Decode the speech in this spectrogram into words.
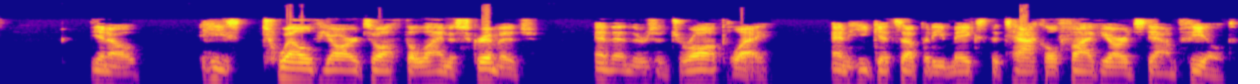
you know, he's 12 yards off the line of scrimmage and then there's a draw play and he gets up and he makes the tackle five yards downfield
